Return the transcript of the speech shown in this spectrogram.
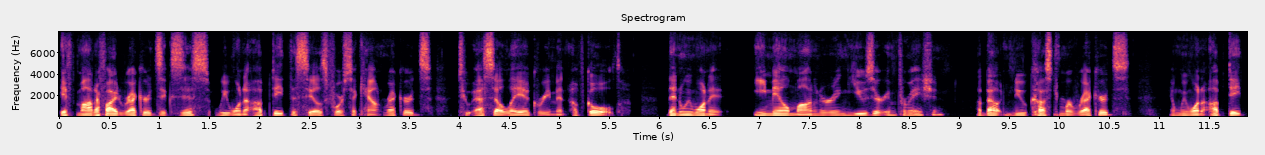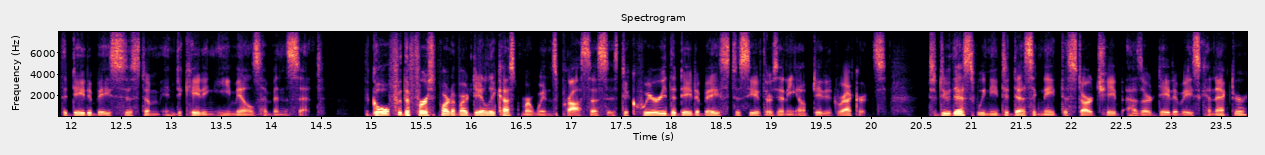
If modified records exist, we want to update the Salesforce account records to SLA agreement of gold. Then we want to email monitoring user information about new customer records, and we want to update the database system indicating emails have been sent. The goal for the first part of our daily customer wins process is to query the database to see if there's any updated records. To do this, we need to designate the start shape as our database connector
